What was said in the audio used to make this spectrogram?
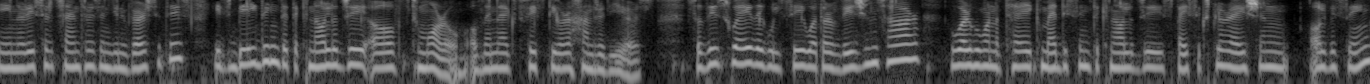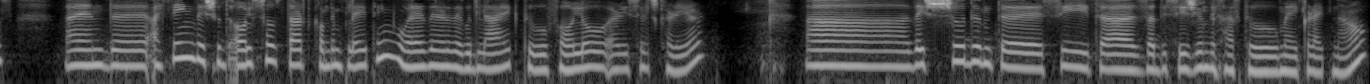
in research centers and universities, it's building the technology of tomorrow, of the next 50 or 100 years. So this way they will see what our visions are, where we want to take medicine, technology, space exploration, all these things. And uh, I think they should also start contemplating whether they would like to follow a research career. Uh, they shouldn't uh, see it as a decision they have to make right now.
